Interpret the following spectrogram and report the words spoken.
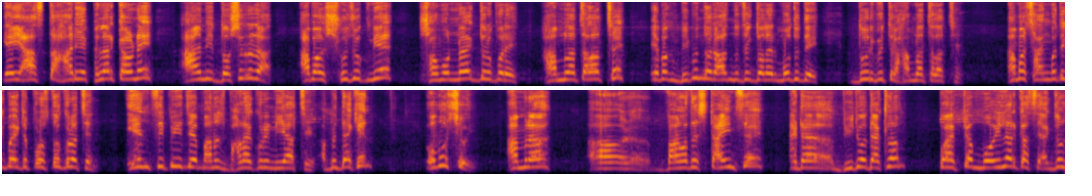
এই আস্থা হারিয়ে ফেলার কারণে আমি দোসরেরা আবার সুযোগ নিয়ে সমন্বয়কদের উপরে হামলা চালাচ্ছে এবং বিভিন্ন রাজনৈতিক দলের মধ্যে দুর্বৃত্তরা হামলা চালাচ্ছে। আমার সাংবাদিক ভাই একটা প্রশ্ন করেছেন, এনসিপি যে মানুষ ভাড়া করে নিয়ে আছে, আপনি দেখেন? অবশ্যই, আমরা বাংলাদেশ টাইমসে একটা ভিডিও দেখলাম, কয়েকটা মহিলার কাছে একজন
